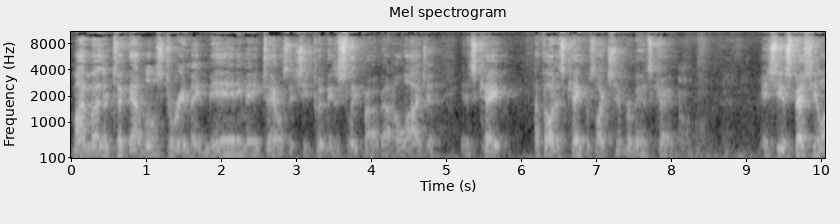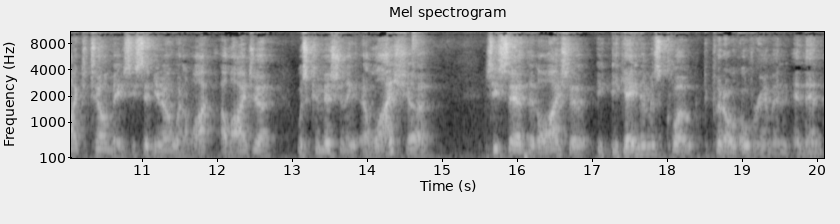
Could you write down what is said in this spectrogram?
My mother took that little story and made many, many tales that she put me to sleep by about Elijah and his cape. I thought his cape was like Superman's cape. And she especially liked to tell me, she said, you know, when Elijah was commissioning Elisha, she said that Elisha, he, he gave him his cloak to put over him, and, and then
